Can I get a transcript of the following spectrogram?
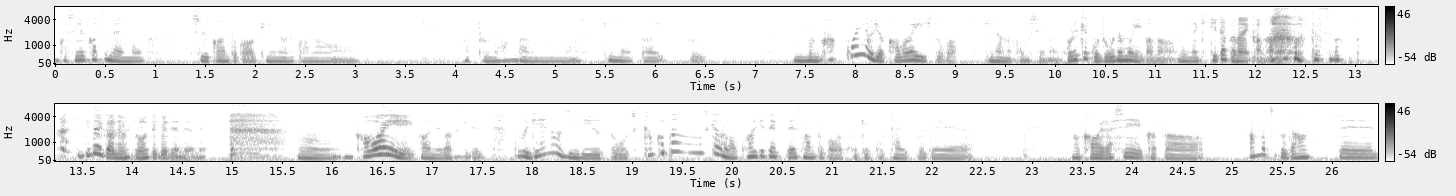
なんか生活面の習慣とかが気になるかな。となんだろうな好きなタイプ。でもかっこいいよりは可愛い人が好きなのかもしれない。これ結構どうでもいいかな。みんな聞きたくないかな。私の。聞きたいからでも質問してくれてんだよね。うん。可愛い感じが好きです。ただ芸能人で言うと極端ですけど小池徹平さんとか私は結構タイプで可愛らしい方あんまちょっと男性っ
